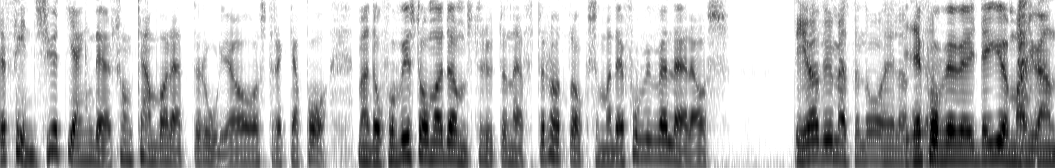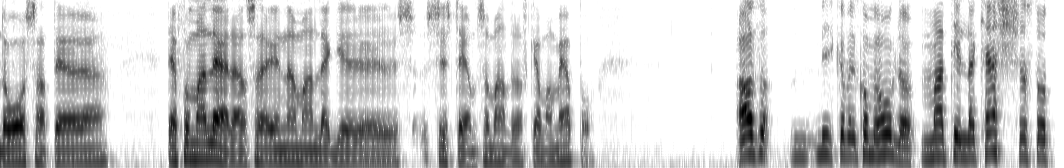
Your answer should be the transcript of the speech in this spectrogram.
Det finns ju ett gäng där som kan vara rätt roliga att sträcka på. Men då får vi stå med dömstruten efteråt också. Men det får vi väl lära oss. Det gör vi ju mest ändå hela Det, får vi, det gör man ju ändå. Så att det, det får man lära sig när man lägger eh, system som andra ska vara med på. Alltså, vi ska väl komma ihåg då. Matilda Cash har stått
